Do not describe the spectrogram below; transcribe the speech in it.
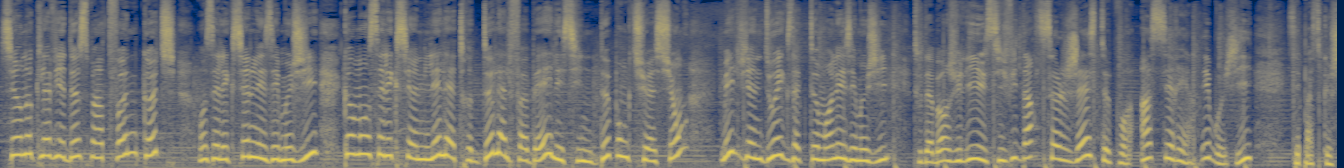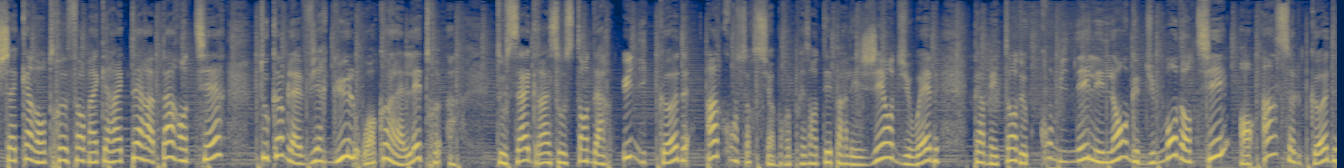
Sur nos claviers de smartphone, coach, on sélectionne les emojis comme on sélectionne les lettres de l'alphabet et les signes de ponctuation. Mais ils viennent d'où exactement les emojis Tout d'abord, Julie, il suffit d'un seul geste pour insérer un emoji. C'est parce que chacun d'entre eux forme un caractère à part entière, tout comme la virgule ou encore la lettre A. Tout ça grâce au standard Unicode, un consortium représenté par les géants du web permettant de combiner les langues du monde entier en un seul code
